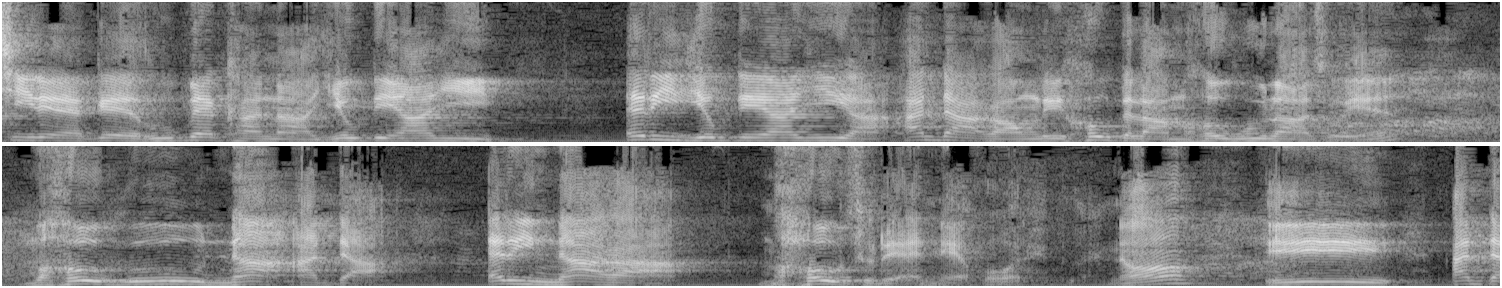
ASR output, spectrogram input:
ရှိတဲ့ကဲရူပခန္ဓာယုတ်တရားကြီးအဲ့ဒီယုတ်တရားကြီးဟာအတ္တကောင်လေးဟုတ်သလားမဟုတ်ဘူးလားဆိုရင်မဟုတ်ဘူးနအတ္တအဲ့ဒီနကမဟုတ်ဆိုတဲ့အနေဟောတယ်သူကနော်အေးအတ္တ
